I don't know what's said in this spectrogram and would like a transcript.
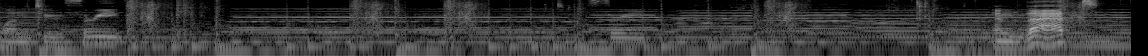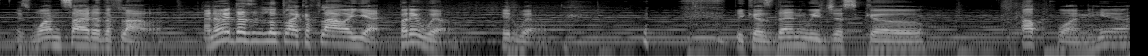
One, two, three. Two, three. And that is one side of the flower. I know it doesn't look like a flower yet, but it will. It will. because then we just go up one here.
